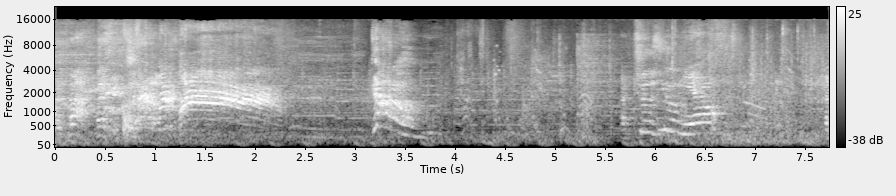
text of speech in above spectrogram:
Got him. I choose you, meow. I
